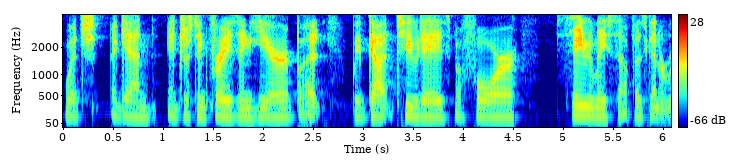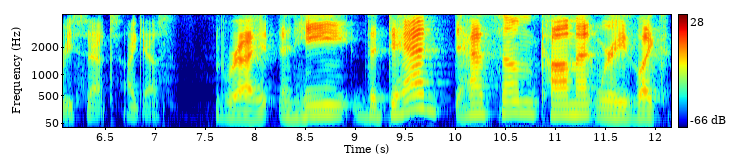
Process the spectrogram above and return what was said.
which, again, interesting phrasing here, but we've got two days before seemingly stuff is going to reset, I guess. Right. And he, the dad has some comment where he's like,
